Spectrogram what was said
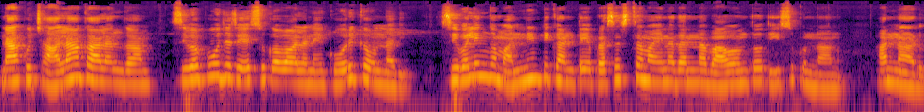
నాకు చాలా కాలంగా శివపూజ చేసుకోవాలనే కోరిక ఉన్నది. శివలింగం అన్నింటికంటే ప్రశస్తమైనదన్న భావంతో తీసుకున్నాను. అన్నాడు.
